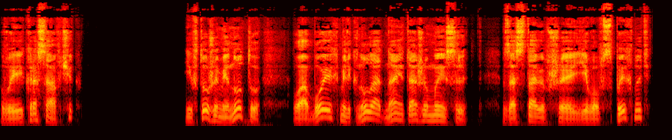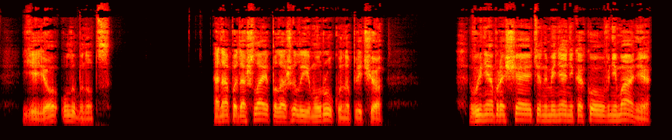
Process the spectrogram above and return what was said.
вы красавчик. И в ту же минуту у обоих мелькнула одна и та же мысль, заставившая его вспыхнуть, ее улыбнуться. Она подошла и положила ему руку на плечо. — Вы не обращаете на меня никакого внимания,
